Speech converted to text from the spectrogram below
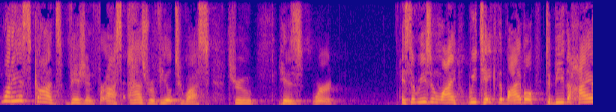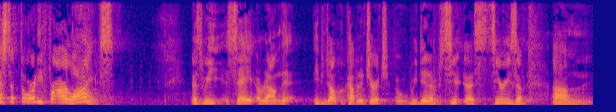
what is God's vision for us as revealed to us through his word. It's the reason why we take the Bible to be the highest authority for our lives. As we say around the Evangelical Covenant Church, we did a, ser- a series of um,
